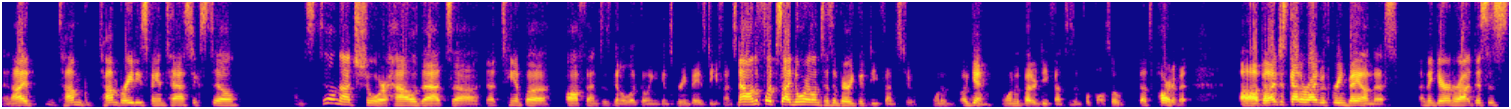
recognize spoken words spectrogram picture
And I Tom Tom Brady's fantastic still. I'm still not sure how that uh, that Tampa offense is going to look going against Green Bay's defense. Now, on the flip side, New Orleans has a very good defense too. One of the, again one of the better defenses in football. So that's part of it. Uh, but I just got to ride with Green Bay on this. I think Aaron Rod. This is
